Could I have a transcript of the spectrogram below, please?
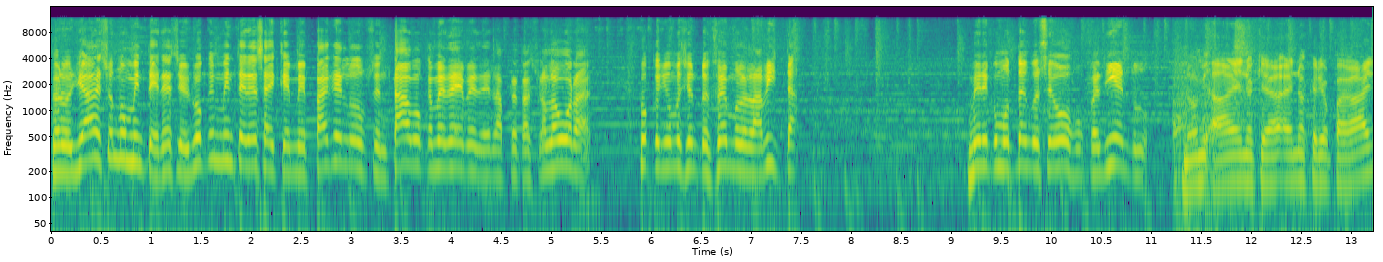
Pero ya eso no me interesa. Lo que me interesa es que me pague los centavos que me debe de la prestación laboral, porque yo me siento enfermo de la vista. Mire cómo tengo ese ojo, perdiéndolo. No, a él no, a él no querido pagar.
